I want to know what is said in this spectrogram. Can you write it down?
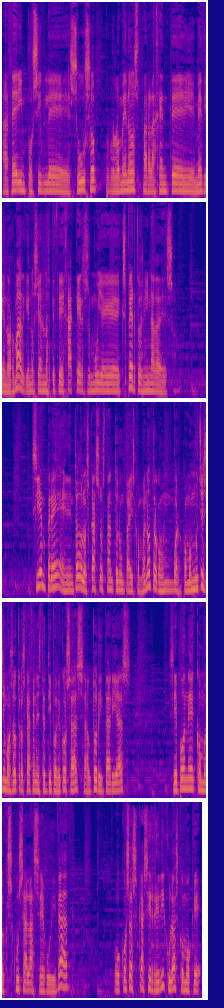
hacer imposible su uso, por lo menos para la gente medio normal, que no sean una especie de hackers muy expertos ni nada de eso. Siempre, en, todos los casos, tanto en un país como en otro, como, bueno, como muchísimos otros que hacen este tipo de cosas autoritarias, se pone como excusa la seguridad o cosas casi ridículas como que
